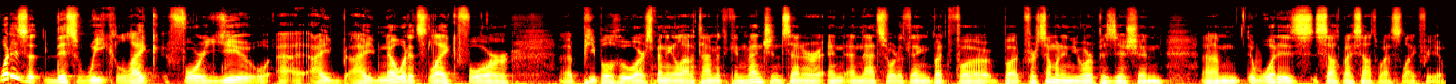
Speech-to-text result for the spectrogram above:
what is it this week like for you? I I, I know what it's like for uh, people who are spending a lot of time at the convention center and, and that sort of thing. But for but for someone in your position, um, what is South by Southwest like for you?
